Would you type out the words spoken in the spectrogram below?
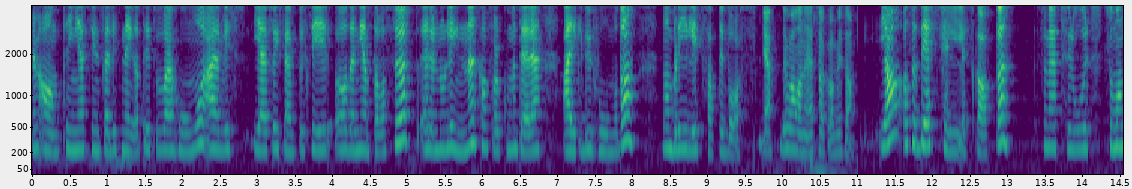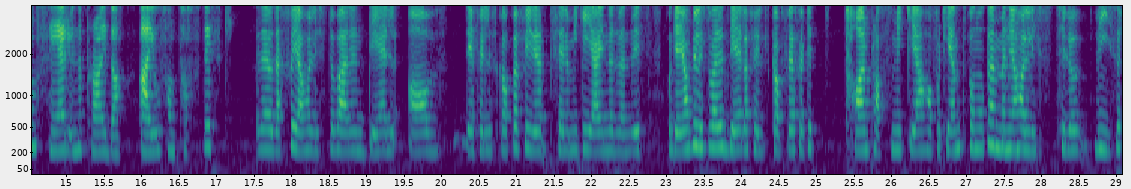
En annen ting jeg syns er litt negativt ved å være homo, er hvis jeg f.eks. sier 'Å, den jenta var søt', eller noe lignende, kan folk kommentere 'Er ikke du homo, da?' Man blir litt satt i bås. Ja, det var han jeg snakka om i stad. Ja, altså det fellesskapet som jeg tror Som man ser under pride, da, er jo fantastisk. Det er jo derfor jeg har lyst til å være en del av det fellesskapet. fordi at selv om ikke jeg nødvendigvis Ok, jeg har ikke lyst til å være en del av fellesskapet, for jeg skal ikke ta en plass som ikke jeg har fortjent, på en måte, men jeg har lyst til å vise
